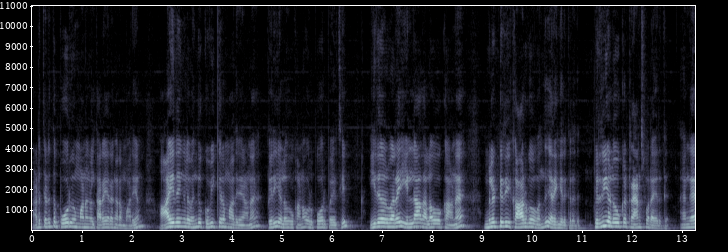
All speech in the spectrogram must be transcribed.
அடுத்தடுத்த போர் விமானங்கள் தரையிறங்குற மாதிரியும் ஆயுதங்களை வந்து குவிக்கிற மாதிரியான பெரிய அளவுக்கான ஒரு போர் பயிற்சி இதுவரை இல்லாத அளவுக்கான மிலிட்டரி கார்கோ வந்து இறங்கியிருக்கிறது. பெரிய அளவுக்கு டிரான்ஸ்ஃபர் ஆகிருக்கு அங்கே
